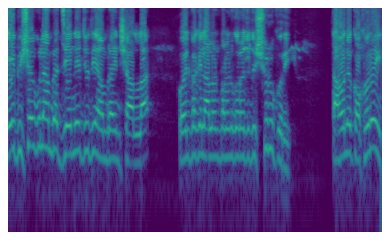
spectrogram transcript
এই বিষয়গুলো আমরা জেনে যদি আমরা ইনশাআল্লাহ কোয়েল পাখি লালন পালন করা যদি শুরু করি, তাহলে কখনোই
